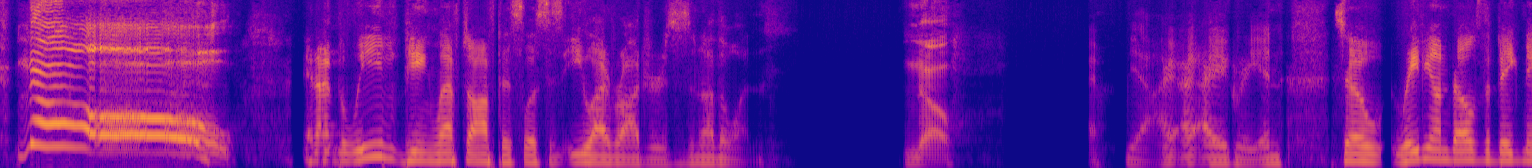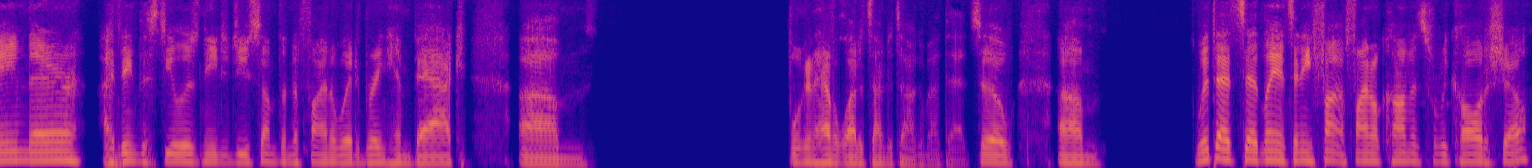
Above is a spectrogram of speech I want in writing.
no. And I believe being left off this list is Eli Rogers is another one. No. Yeah, I, I, I, agree. And so Le'Veon Bell's the big name there. I think the Steelers need to do something to find a way to bring him back. Um, we're going to have a lot of time to talk about that. So, um, with that said, Lance, any fi- final comments before we call it a show?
